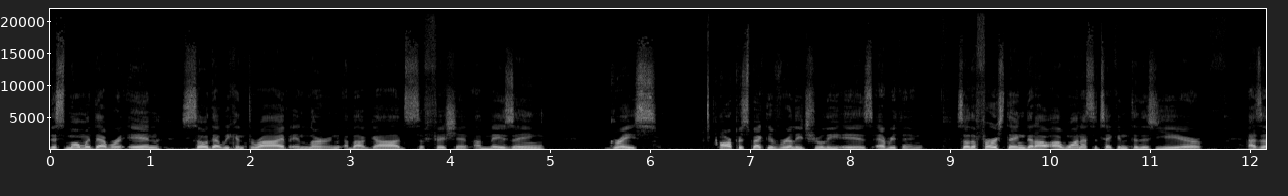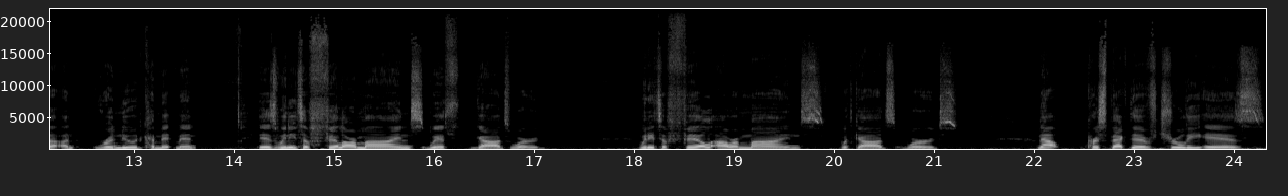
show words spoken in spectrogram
this moment that we're in so that we can thrive and learn about God's sufficient, amazing grace. Our perspective really, truly is everything. So, the first thing that I, I want us to take into this year as a, a renewed commitment is we need to fill our minds with God's word. We need to fill our minds with God's words. Now, perspective truly is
